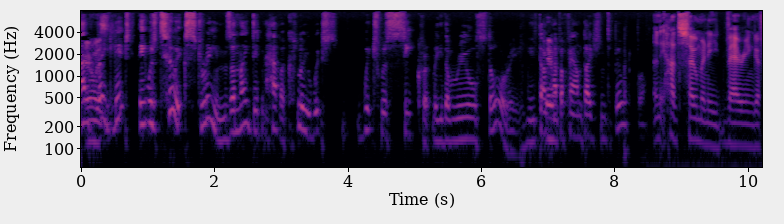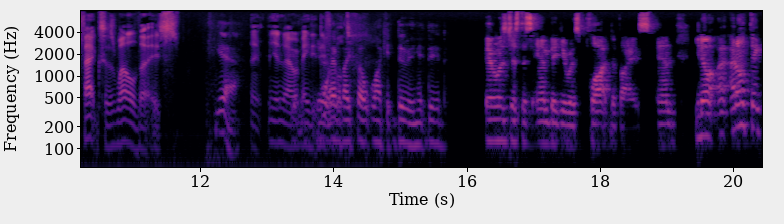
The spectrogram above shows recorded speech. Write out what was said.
And was- they lit- it was two extremes, and they didn't have a clue which which was secretly the real story. You don't It- have a foundation to build upon. And it had so many varying effects as well that it's Yeah, it- you know it made it Yeah. whatever difficult. they felt like it doing, it did. it was just this ambiguous plot device. And, you know, I, I, don't think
